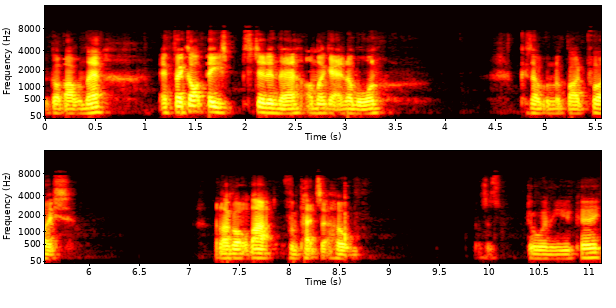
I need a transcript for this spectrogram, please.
we've got that one there. If I got these still in there, I might get another one because that wasn't a bad price. And I got that from Pets at Home. Just store in the UK.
